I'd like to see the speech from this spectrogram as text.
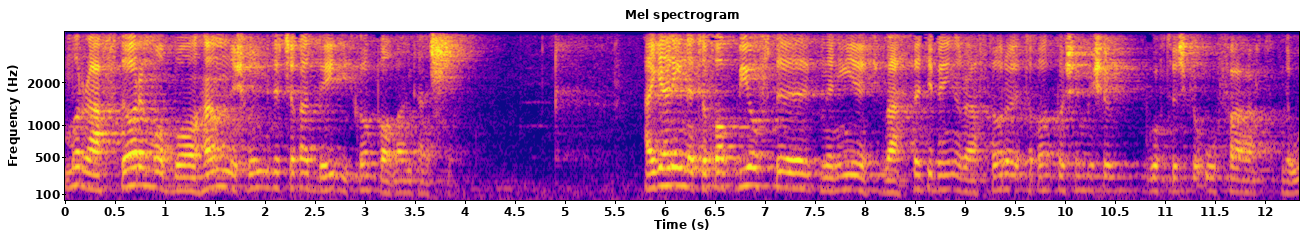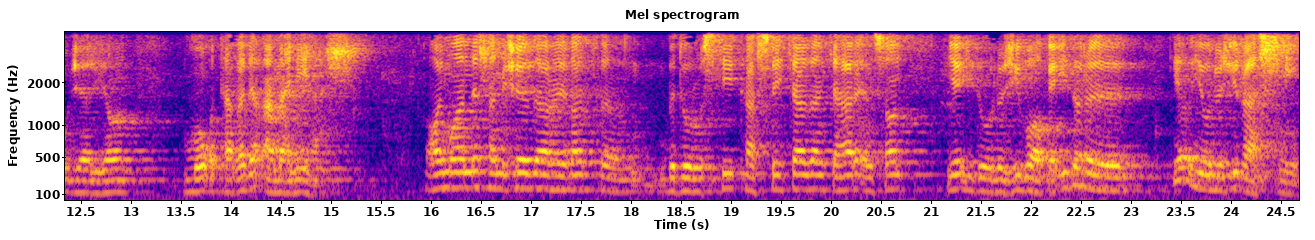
ما رفتار ما با هم نشون میده چقدر به این دیدگاه پابند هستیم. اگر این اتفاق بیفته یعنی یک وحدتی بین رفتار و اعتقاد باشه میشه گفتش که او فرد به او جریان معتقد عملی هست. آقای مهندس همیشه در حقیقت به درستی تصریح کردن که هر انسان یه ایدئولوژی واقعی داره یه ایدئولوژی رسمی.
